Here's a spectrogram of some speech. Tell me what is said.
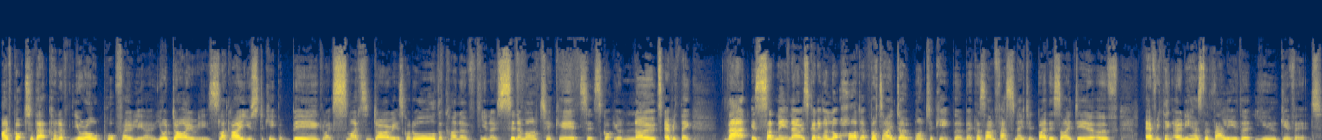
I've got to that kind of your old portfolio, your diaries. Like I used to keep a big like Smythson diary. It's got all the kind of, you know, cinema tickets, it's got your notes, everything. That is suddenly now it's getting a lot harder, but I don't want to keep them because I'm fascinated by this idea of everything only has the value that you give it.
